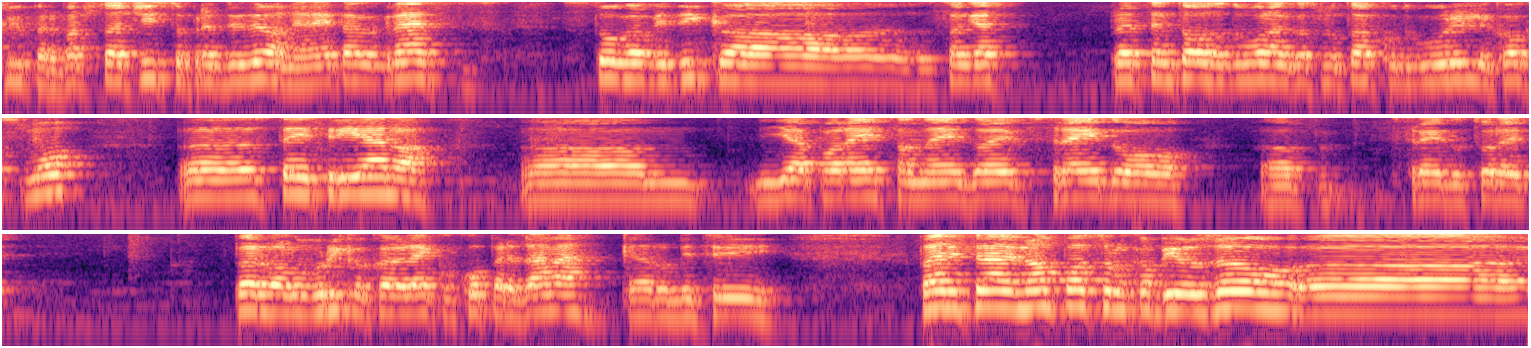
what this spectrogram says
hiper, pač to je čisto predvidevanje, ne, tako gres z tega vidika, sem jaz predvsem to zadovoljen, ko smo tako odgovorili, kako smo uh, z tej 3-1. Um, je pa res, da je zdaj v sredo, uh, v sredo torej prva lovorika, ko je rekel, ko prezame, ker bi ti po eni strani nam posel, ko bi vzel, uh,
